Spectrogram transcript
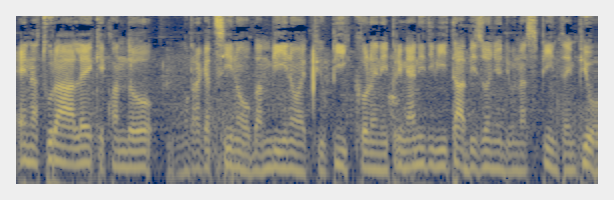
è naturale che quando un ragazzino o bambino è più piccolo e nei primi anni di vita ha bisogno di una spinta in più.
